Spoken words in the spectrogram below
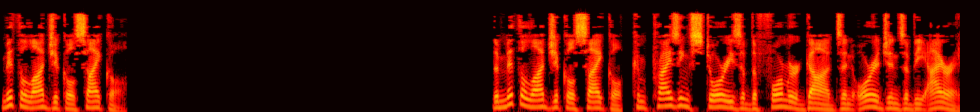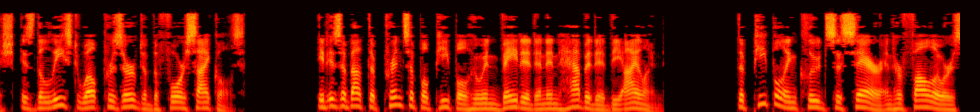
Mythological cycle The mythological cycle, comprising stories of the former gods and origins of the Irish, is the least well preserved of the four cycles. It is about the principal people who invaded and inhabited the island. The people include Cessair and her followers,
